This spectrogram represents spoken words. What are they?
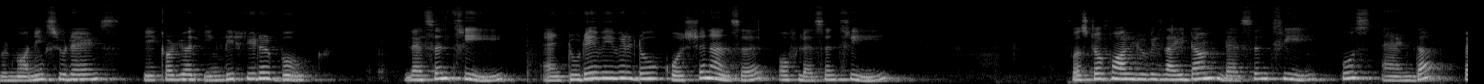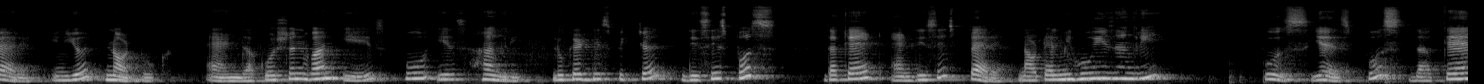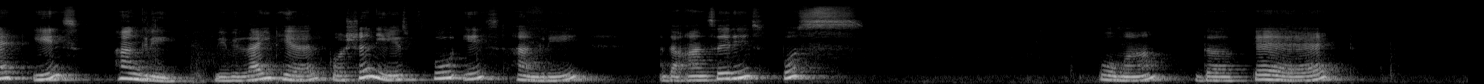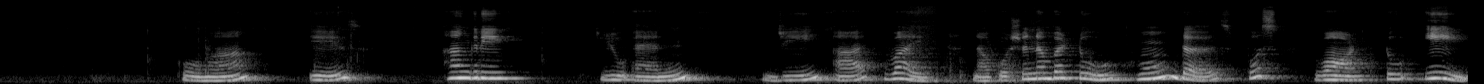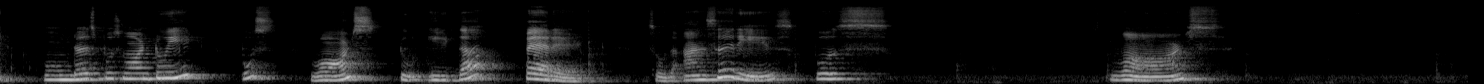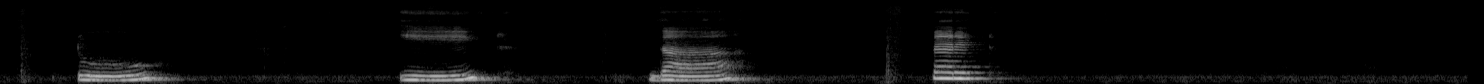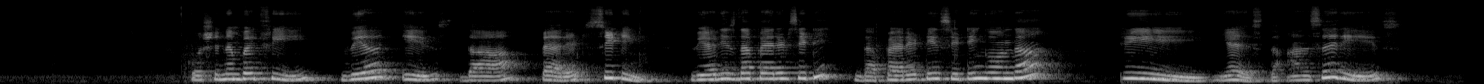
Good morning students. Take out your English reader book. Lesson 3 and today we will do question answer of lesson 3. First of all you will write down lesson 3 Puss and the Parrot in your notebook. And the question 1 is who is hungry? Look at this picture. This is Puss, the cat and this is Parrot. Now tell me who is hungry? Puss. Yes, Puss the cat is hungry. We will write here. Question is who is hungry? The answer is Puss. Oh, comma the cat oh, comma is hungry. U N G R Y. Now question number 2. Whom does Puss want to eat. Whom does Puss want to eat? Puss wants to eat the parrot. So the answer is Puss wants to eat the parrot. Question number 3. Where is the parrot sitting? Where is the parrot sitting? The parrot is sitting on the tree. Yes, the answer is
